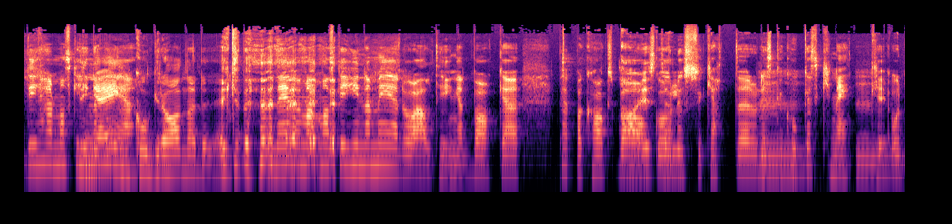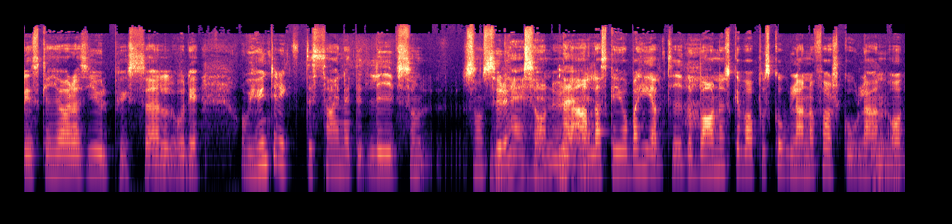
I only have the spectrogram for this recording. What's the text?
det är här man ska hinna Inga med. NK-granar direkt. Nej, men man, man ska hinna med då allting. Att baka Ja, pepparkaksbak. Mm. och lussekatter och det ska kokas knäck och det ska göras julpyssel. Och, det, och vi har ju inte riktigt designat ett liv som, som ser Nej, ut så nu. nej. När alla ska jobba heltid och barnen ska vara på skolan och förskolan. Mm. Och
